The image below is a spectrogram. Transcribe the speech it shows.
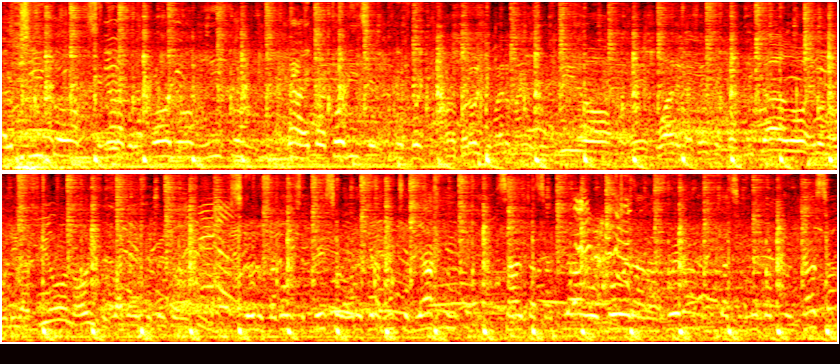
a los chicos, a mi señora por el apoyo, a mi hijo, nada, es para todo el que fue. Bueno, por último, era un año sufrido, eh, jugar en ascenso es complicado, era una obligación, hoy se saca ese peso de encima. Sí, hoy nos sacamos ese peso, la verdad es que eran muchos viajes, Salta, Santiago, todo era afuera, casi ningún partido en casa,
